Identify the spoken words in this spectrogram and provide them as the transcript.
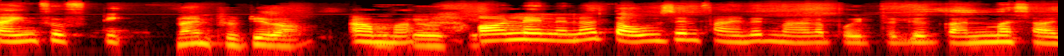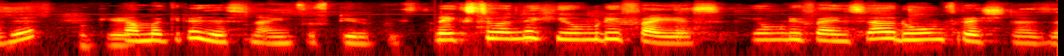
நைன் ஃபிஃப்டி நைன் ஃபிஃப்டி தான். ஆமா. ஆன்லைன்லலாம் தௌசண்ட் ஃபைவ் ஹண்ட்ரட் மேலே போயிட்டு இருக்கு கன் மசாஜ் நம்ம கிட்ட just nine fifty rupees next வந்து ஹியூமிடிஃபையர்ஸ் ஹியூமிடிஃபையர்ஸ்னா ரூம் ஃப்ரெஷ்னஸ்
